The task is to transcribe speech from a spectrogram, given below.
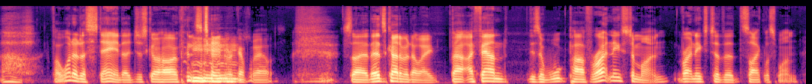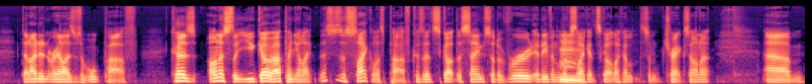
oh, if I wanted to stand, I'd just go home and stand for a couple hours. So that's kind of annoying. But I found there's a walk path right next to mine, right next to the cyclist one, that I didn't realize was a walk path. Because honestly, you go up and you're like, this is a cyclist path because it's got the same sort of route. It even looks Mm. like it's got like a, some tracks on it. Um,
